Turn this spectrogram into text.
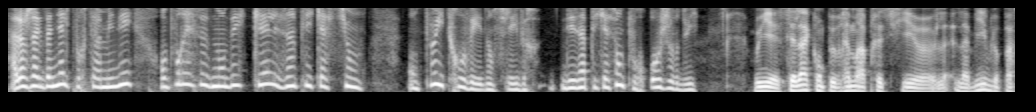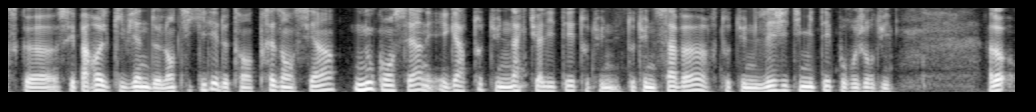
Alors Jacques Daniel, pour terminer, on pourrait se demander quelles implications on peut y trouver dans ce livre, des implications pour aujourd'hui. Oui, et c'est là qu'on peut vraiment apprécier euh, la Bible parce que ces paroles qui viennent de l'Antiquité, de temps très anciens, nous concernent et gardent toute une actualité, toute une, toute une saveur, toute une légitimité pour aujourd'hui. Alors,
